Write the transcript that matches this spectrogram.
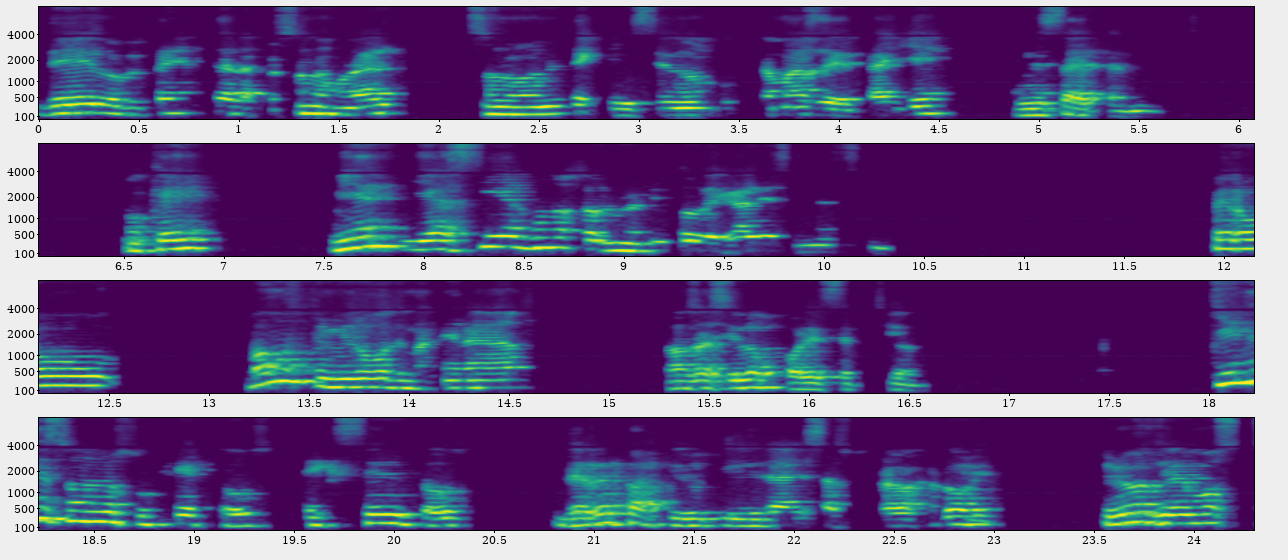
de lo referente a la persona moral son normalmente que se un poquito más de detalle en esta determinación. ¿Ok? Bien, y así algunos ordenamientos legales en este Pero vamos primero de manera, vamos a decirlo por excepción. ¿Quiénes son los sujetos exentos de repartir utilidades a sus trabajadores? Primero diremos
